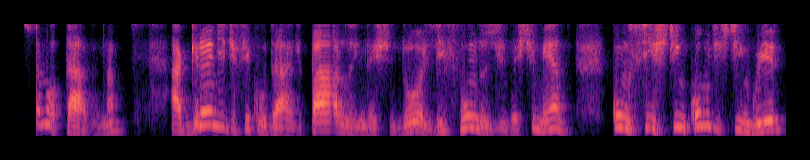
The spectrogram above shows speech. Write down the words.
Isso é notável, né? A grande dificuldade para os investidores e fundos de investimento consiste em como distinguir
